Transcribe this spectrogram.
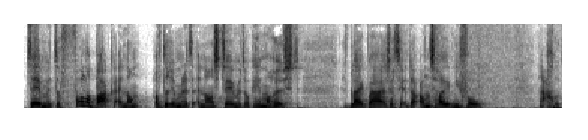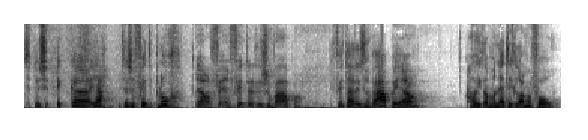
twee minuten volle bak. En dan, of drie minuten. En dan is twee minuten ook helemaal rust. Dus blijkbaar zegt hij, anders hou je het niet vol. Nou goed, dus ik, eh, ja, het is een fitte ploeg. Ja, en fit, het is een wapen. Fitheid is een wapen, ja. Ja. Hou je het allemaal net iets langer vol.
